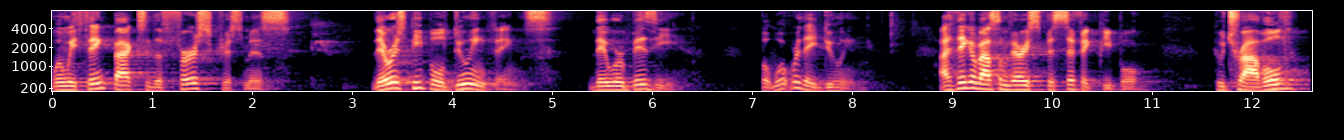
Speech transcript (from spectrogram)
when we think back to the first Christmas, there was people doing things. They were busy. But what were they doing? I think about some very specific people who traveled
